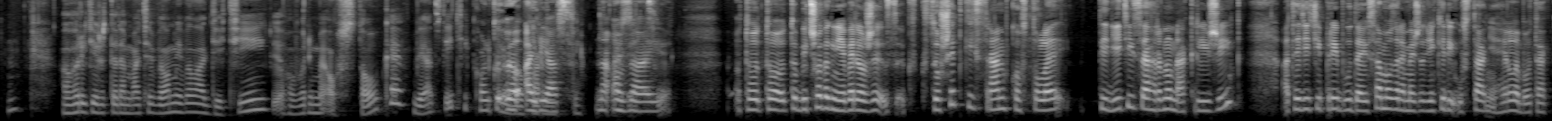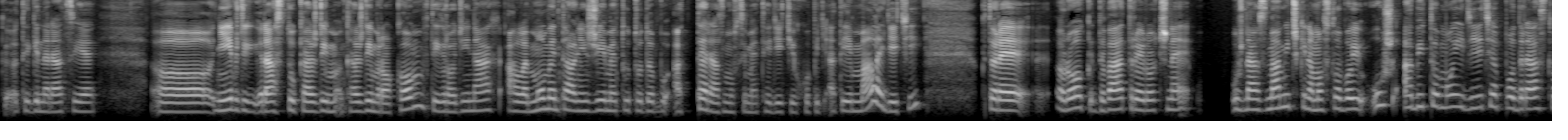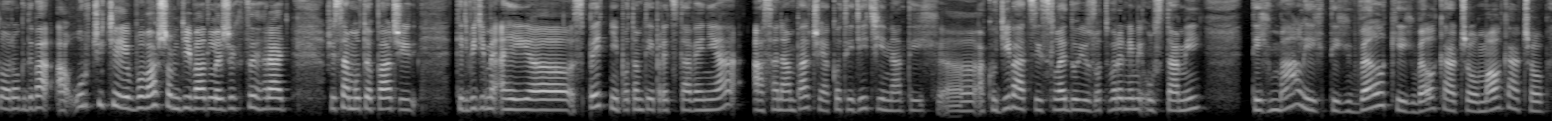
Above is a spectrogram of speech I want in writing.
Hm. Hovoríte, že teda máte veľmi veľa detí. Hovoríme o stovke? Viac detí? Koľko je Aj viac. Naozaj. Aj viac. To, to, to by človek neveril, že zo všetkých strán v kostole tie deti sa hrnú na krížik a tie deti pribúdajú. Samozrejme, že to niekedy ustane, hej, lebo tak tie generácie uh, nie vždy rastú každým, každým rokom v tých rodinách, ale momentálne žijeme túto dobu a teraz musíme tie deti uchopiť. A tie malé deti, ktoré rok, dva, trojročné už nás mamičky nám oslovujú, už aby to moje dieťa podrástlo rok, dva a určite je vo vašom divadle, že chce hrať, že sa mu to páči. Keď vidíme aj uh, spätne potom tie predstavenia a sa nám páči, ako tie deti na tých, uh, ako diváci sledujú s otvorenými ústami tých malých, tých veľkých veľkáčov, malkáčov,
